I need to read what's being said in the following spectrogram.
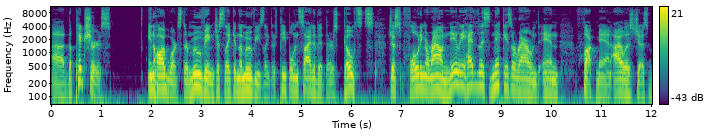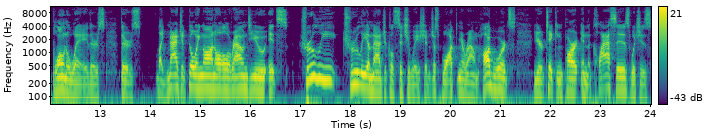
uh, the pictures in Hogwarts. They're moving just like in the movies. Like there's people inside of it. There's ghosts just floating around. Nearly headless Nick is around and fuck man, I was just blown away. There's there's like magic going on all around you. It's truly truly a magical situation just walking around Hogwarts. You're taking part in the classes, which is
